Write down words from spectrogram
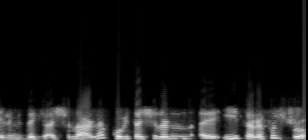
elimizdeki aşılarla Covid aşılarının e, iyi tarafı şu.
